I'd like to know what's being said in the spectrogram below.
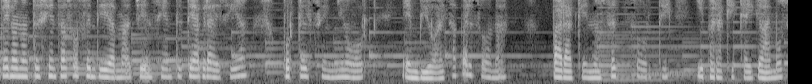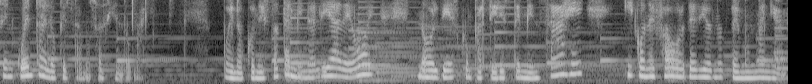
Pero no te sientas ofendida, más bien siéntete agradecida porque el Señor envió a esa persona para que nos exhorte y para que caigamos en cuenta de lo que estamos haciendo mal. Bueno, con esto termino el día de hoy. No olvides compartir este mensaje y con el favor de Dios nos vemos mañana.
